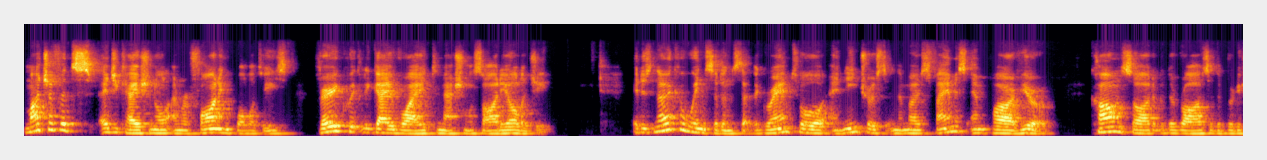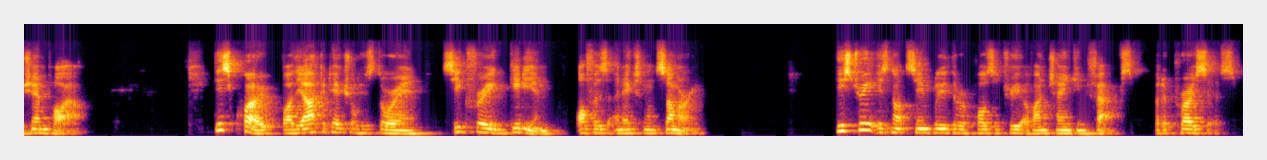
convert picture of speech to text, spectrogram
Much of its educational and refining qualities very quickly gave way to nationalist ideology. It is no coincidence that the Grand Tour and interest in the most famous empire of Europe coincided with the rise of the British Empire. This quote by the architectural historian Siegfried Giedion offers an excellent summary. History is not simply the repository of unchanging facts, but a process,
